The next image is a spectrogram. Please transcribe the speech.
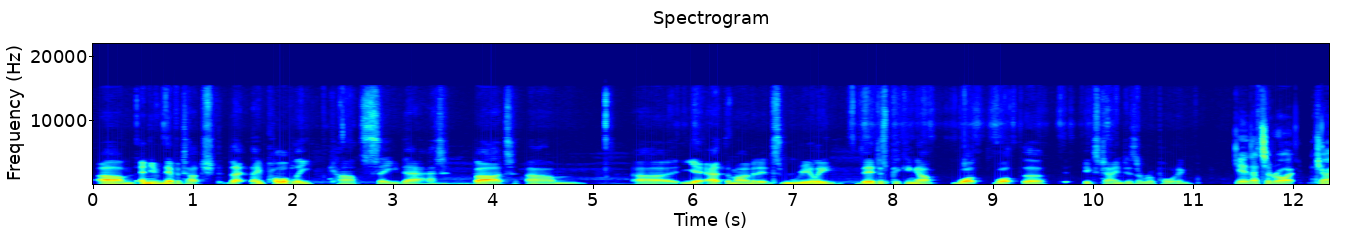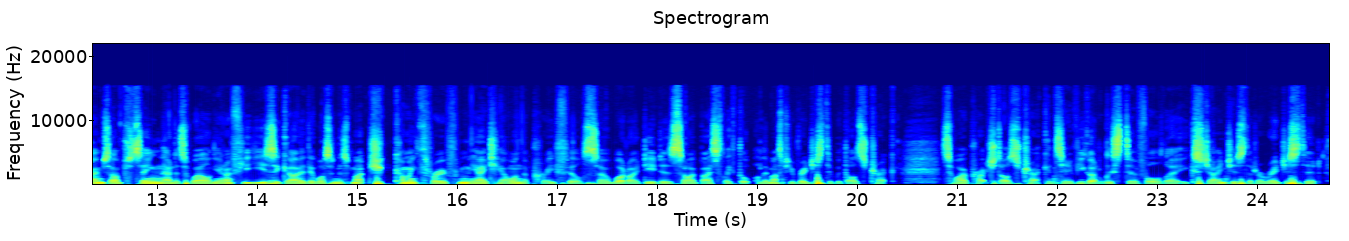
um, and you've never touched that, they probably can't see that. But um, uh, yeah, at the moment, it's really they're just picking up what what the exchanges are reporting. Yeah, that's all right, James. I've seen that as well. You know, a few years ago, there wasn't as much coming through from the ATO on the pre-fill. So what I did is I basically thought, well, they must be registered with AUSTRAC. So I approached AUSTRAC and said, have you got a list of all the exchanges that are registered?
